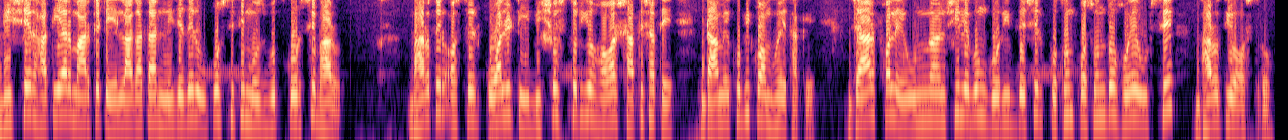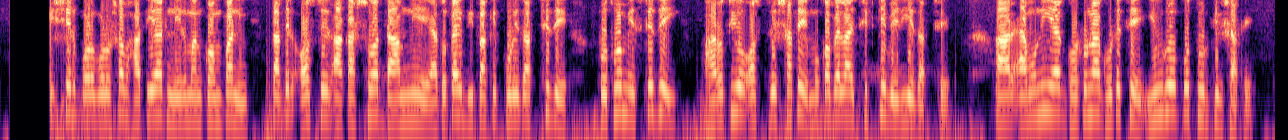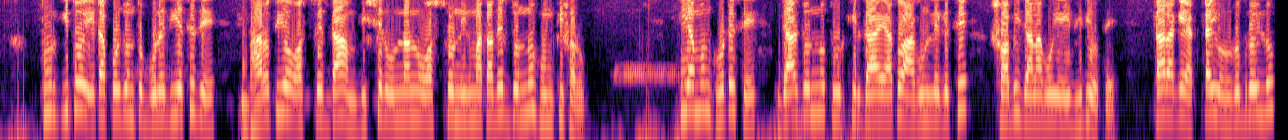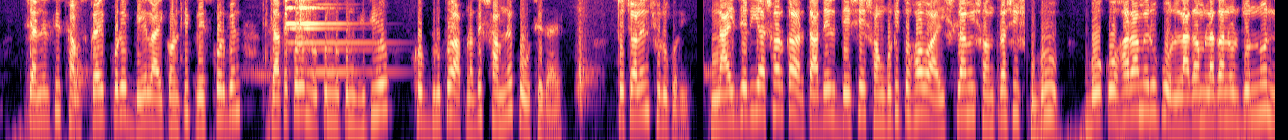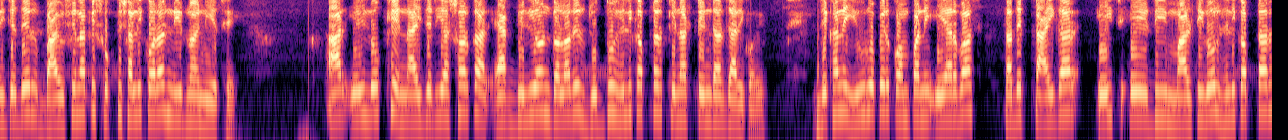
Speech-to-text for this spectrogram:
বিশ্বের হাতিয়ার মার্কেটে লাগাতার নিজেদের উপস্থিতি মজবুত করছে ভারত। ভারতের অস্ত্রের কোয়ালিটি বিশ্বস্তরীয় হওয়ার সাথে সাথে দামে খুবই কম হয়ে থাকে, যার ফলে উন্নয়নশীল এবং গরিব দেশের প্রথম পছন্দ হয়ে উঠছে ভারতীয় অস্ত্র। বিশ্বের বড় বড় সব হাতিয়ার নির্মাণ কোম্পানি তাদের অস্ত্রের আকাশ ছোঁয়ার দাম নিয়ে এতটাই বিপাকে পড়ে যাচ্ছে যে প্রথম স্টেজেই ভারতীয় অস্ত্রের সাথে মোকাবেলায় ছিটকে বেরিয়ে যাচ্ছে। আর এমনই এক ঘটনা ঘটেছে ইউরোপ ও তুর্কির সাথে। তুর্কি তো এটা পর্যন্ত বলে দিয়েছে যে, ভারতীয় অস্ত্রের দাম বিশ্বের অন্যান্য অস্ত্র নির্মাতাদের জন্য হুমকি স্বরূপ কি এমন ঘটেছে, যার জন্য তুর্কির গায়ে এত আগুন লেগেছে, সবই জানাব এই ভিডিওতে। তার আগে একটাই অনুরোধ রইল, চ্যানেলটি সাবস্ক্রাইব করে বেল আইকনটি প্রেস করবেন, যাতে করে নতুন নতুন ভিডিও খুব দ্রুত আপনাদের সামনে পৌঁছে যায়। তো চলেন শুরু করি। নাইজেরিয়া সরকার তাদের দেশে সংগঠিত হওয়া ইসলামী সন্ত্রাসী গ্রুপ বোকো হারামের উপর লাগাম লাগানোর জন্য নিজেদের বায়ুসেনাকে শক্তিশালী করার নির্ণয় নিয়েছে। আর এই লক্ষ্যে নাইজেরিয়া সরকার এক বিলিয়ন ডলারের যুদ্ধ হেলিকপ্টার কেনার টেন্ডার জারি করে, যেখানে ইউরোপের কোম্পানি এয়ারবাস, তাদের Tiger H A D multirole helicopter,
